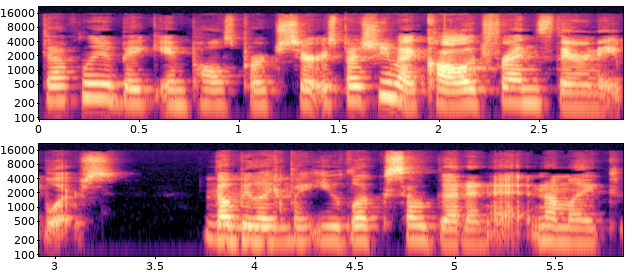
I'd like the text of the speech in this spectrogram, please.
definitely a big impulse purchaser, especially my college friends, they're enablers. They'll be like, Mhm. but you look so good in it. And I'm like,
